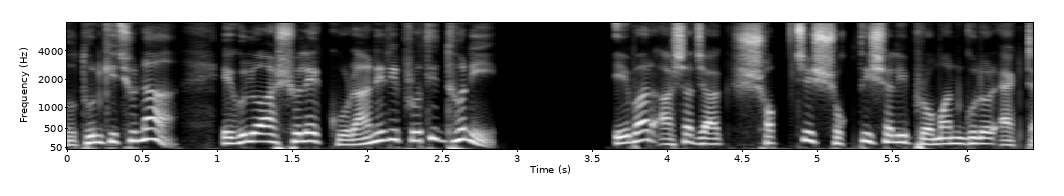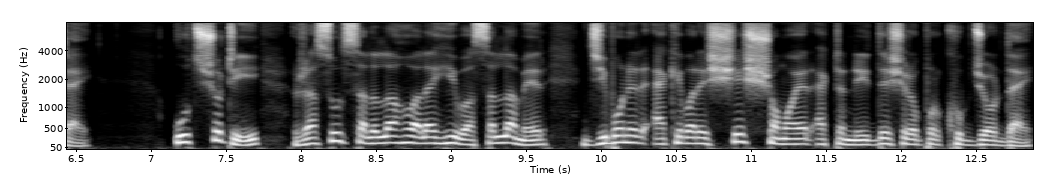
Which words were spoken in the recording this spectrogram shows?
নতুন কিছু না, এগুলো আসলে কোরআনেরই প্রতিধ্বনি। এবার আসা যাক সবচেয়ে শক্তিশালী প্রমাণগুলোর একটায় উৎসটি রাসুল সাল্লাহু আলহি ওয়াসাল্লামের জীবনের একেবারে শেষ সময়ের একটা নির্দেশের ওপর খুব জোর দেয়,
